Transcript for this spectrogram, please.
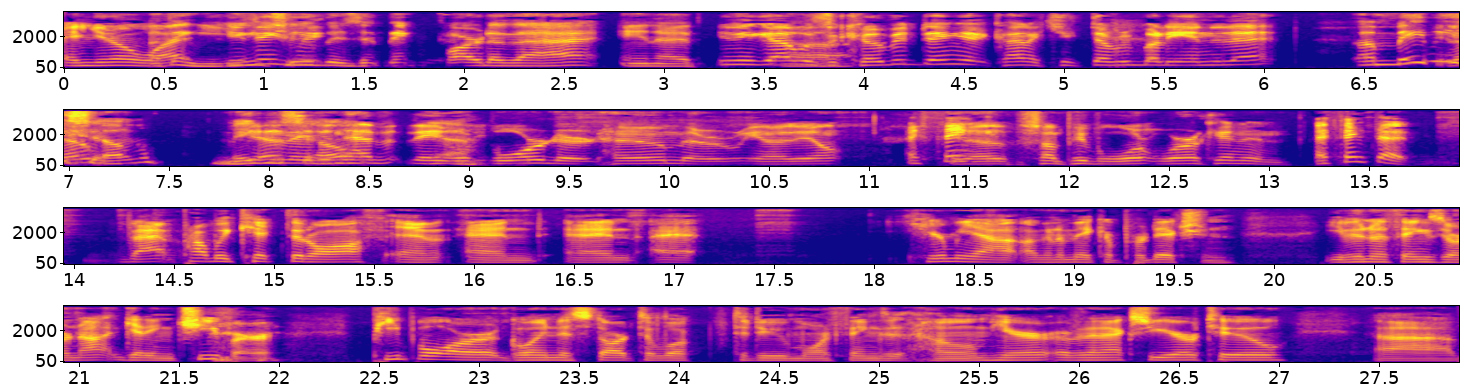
And you know what? I think You think YouTube we- is a big part of that, and I, you think that was the uh, COVID thing that kind of kicked everybody into that? uh, maybe You know? so. Maybe yeah, they so. didn't have they Yeah. were bored or at home or you know they don't I you think know some people weren't working and I think that that probably kicked it off, and and and uh, hear me out. I'm going to make a prediction. Even though things are not getting cheaper, people are going to start to look to do more things at home here over the next year or two. Uh,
